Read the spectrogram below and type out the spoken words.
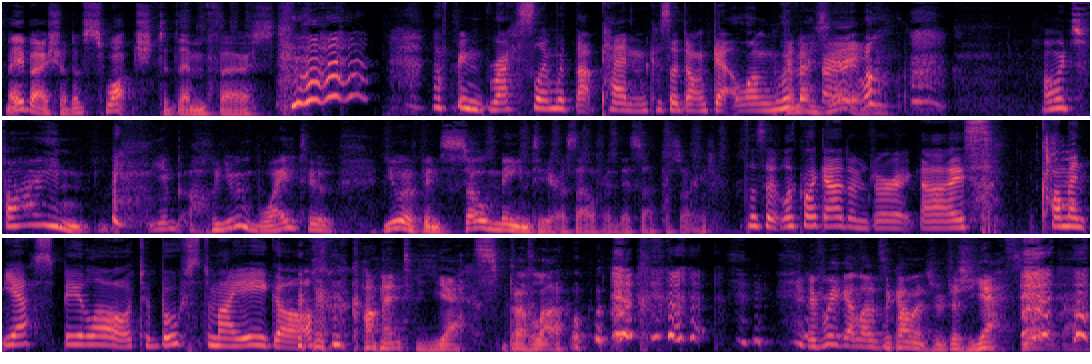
Maybe I should have swatched them first. I've been wrestling with that pen because I don't get along with Can it I very see? well. Oh, it's fine. You, oh, you've been way too. You have been so mean to yourself in this episode. Does it look like Adam drew it, guys? Comment yes below to boost my ego. Comment yes below. if we get loads of comments with just yes, well,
